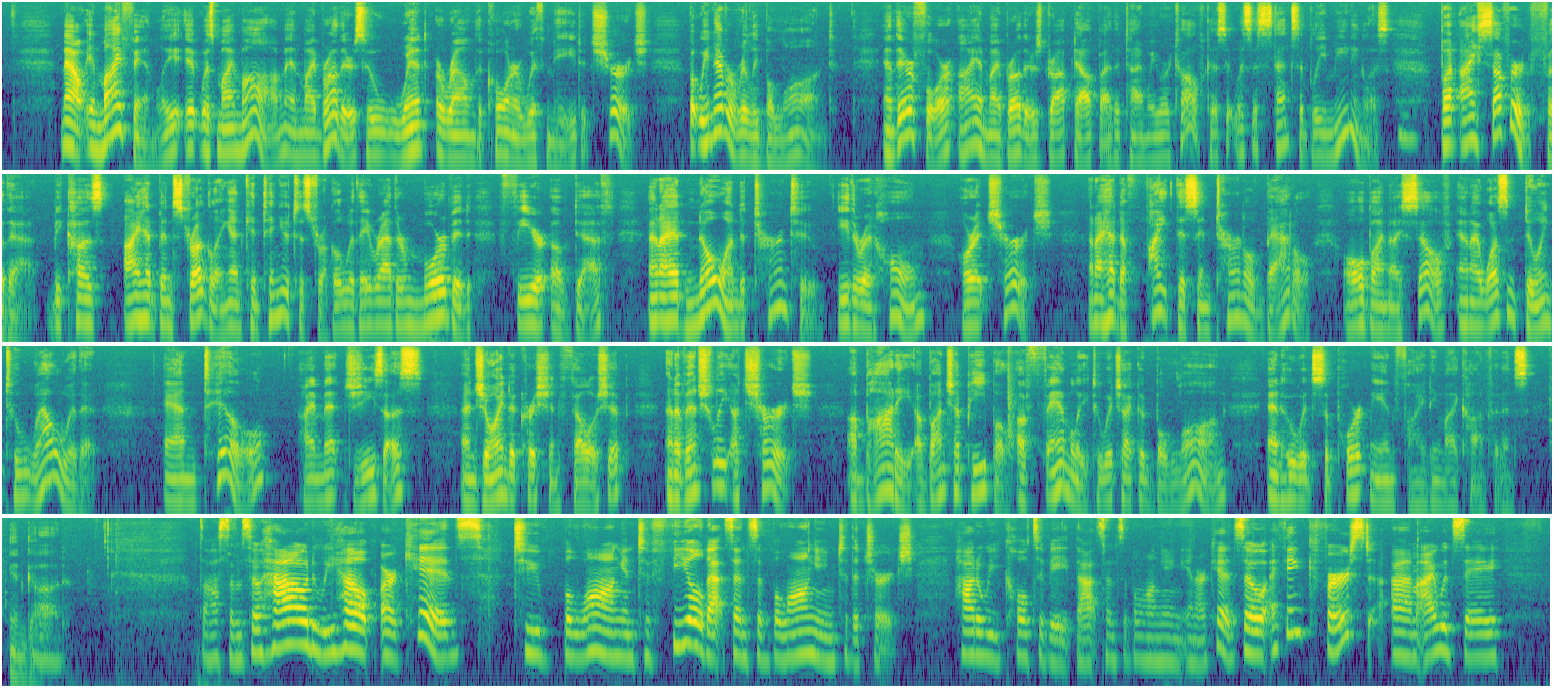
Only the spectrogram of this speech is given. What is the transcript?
Now, in my family, it was my mom and my brothers who went around the corner with me to church, but we never really belonged. And therefore, I and my brothers dropped out by the time we were 12 because it was ostensibly meaningless. Mm. But I suffered for that because I had been struggling and continued to struggle with a rather morbid fear of death, and I had no one to turn to, either at home or at church. And I had to fight this internal battle all by myself, and I wasn't doing too well with it until I met Jesus and joined a Christian fellowship and eventually a church, a body, a bunch of people, a family to which I could belong and who would support me in finding my confidence in God. It's awesome. So, how do we help our kids to belong and to feel that sense of belonging to the church? How do we cultivate that sense of belonging in our kids? So, I think first, um, I would say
